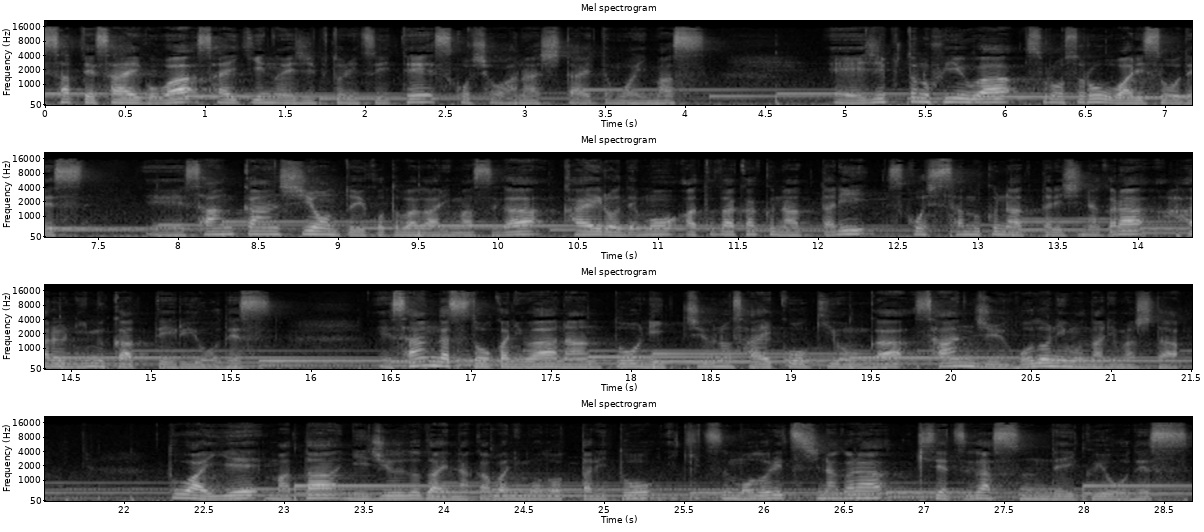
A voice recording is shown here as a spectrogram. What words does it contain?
さて最後は最近のエジプトについて少しお話したいと思います。エジプトの冬はそろそろ終わりそうです。三寒四温という言葉がありますがカイロでも暖かくなったり少し寒くなったりしながら春に向かっているようです。3月10日にはなんと日中の最高気温が35度にもなりました。とはいえまた20度台半ばに戻ったりと行きつ戻りつしながら季節が進んでいくようです。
